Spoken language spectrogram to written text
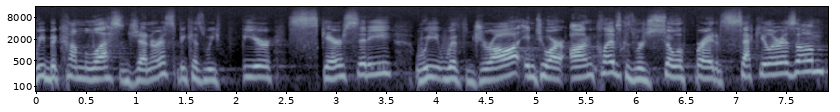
We become less generous because we fear scarcity. We withdraw into our enclaves because we're so afraid of secularism.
